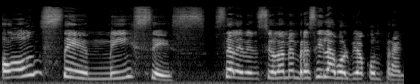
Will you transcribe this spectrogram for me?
11 meses. Se le venció la membresía y la volvió a comprar.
